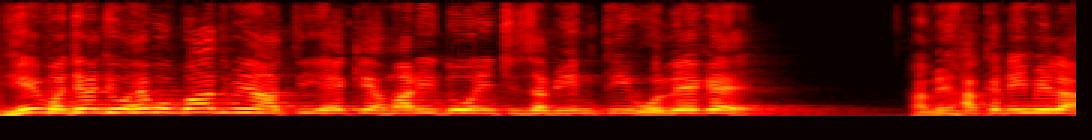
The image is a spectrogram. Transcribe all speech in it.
ये वजह जो है, वो बाद में आती है कि हमारी दो इंच ज़मीन थी, वो ले गए। हमें हक नहीं मिला।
